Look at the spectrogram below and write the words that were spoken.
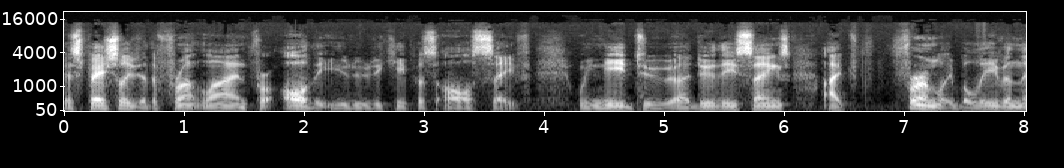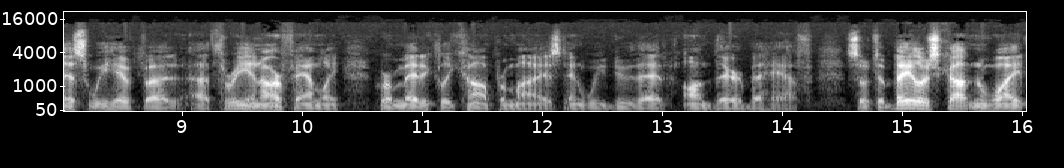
especially to the front line for all that you do to keep us all safe. We need to uh, do these things. I firmly believe in this. We have uh, uh, three in our family who are medically compromised, and we do that on their behalf. So to Baylor Scott and White,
